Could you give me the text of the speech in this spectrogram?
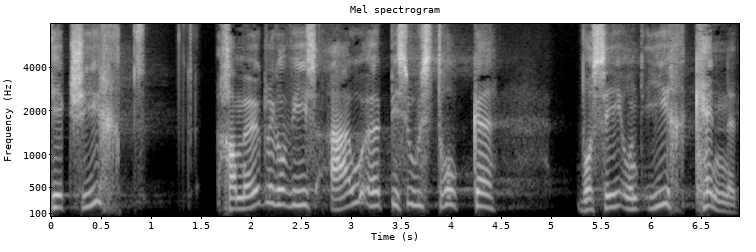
die Geschichte kann möglicherweise auch etwas ausdrücken, was Sie und ich kennen.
